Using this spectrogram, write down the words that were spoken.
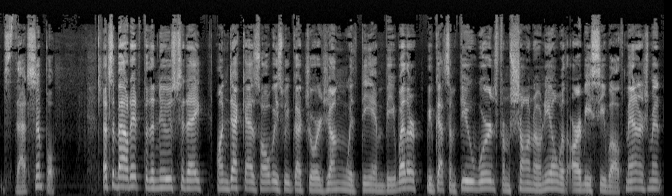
It's that simple. That's about it for the news today. On deck, as always, we've got George Young with DMV Weather. We've got some few words from Sean O'Neill with RBC Wealth Management.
